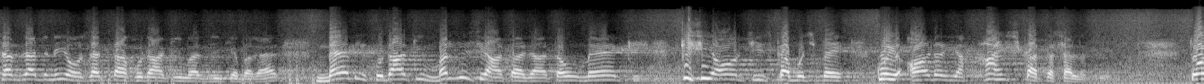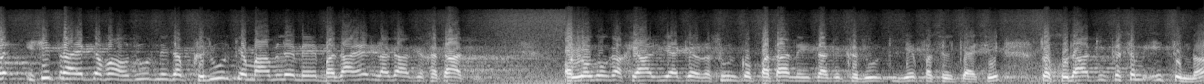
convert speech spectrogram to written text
سرزد نہیں ہو سکتا خدا کی مرضی کے بغیر، میں بھی خدا کی مرضی سے آتا جاتا ہوں۔ میں کسی اور چیز کا مجھ پہ کوئی آرڈر یا خواہش کا تسلط نہیں۔ تو اسی طرح ایک دفعہ حضور نے جب کھجور کے معاملے میں بظاہر لگا کہ خطا کی اور لوگوں کا خیال یہ کہ رسول کو پتا نہیں تھا کہ کھجور کی یہ فصل کیسی، تو خدا کی قسم اتنا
